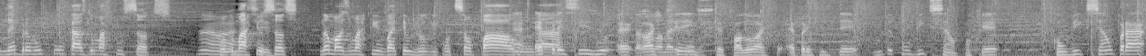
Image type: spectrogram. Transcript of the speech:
lembra muito com o caso do Marquinhos Santos. Não, Quando o Marquinhos sim. Santos. Não, mas o Marquinhos vai ter o um jogo contra São Paulo. É, da, é preciso. É, eu acho que isso que você falou, é preciso ter muita convicção, porque convicção para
